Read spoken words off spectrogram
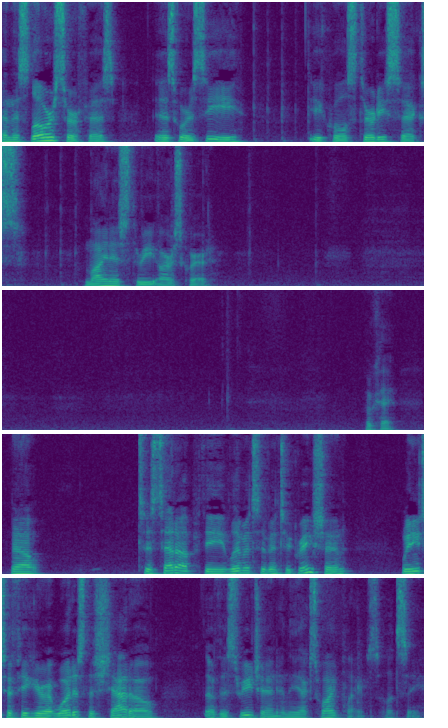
And this lower surface is where z equals 36 minus 3r squared. Okay, now to set up the limits of integration, we need to figure out what is the shadow of this region in the xy plane. So let's see.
